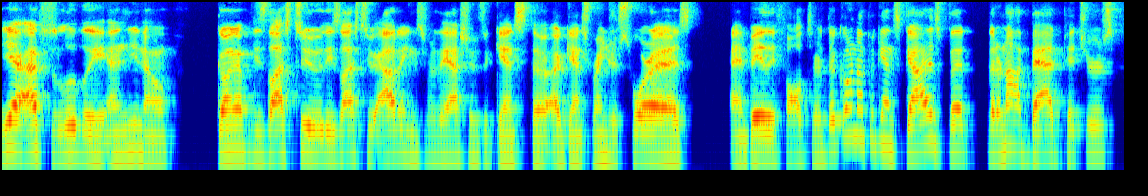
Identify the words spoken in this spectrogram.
Yeah, absolutely. And you know, going up these last two these last two outings for the Astros against the against Ranger Suarez and Bailey Falter, they're going up against guys but that are not bad pitchers.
